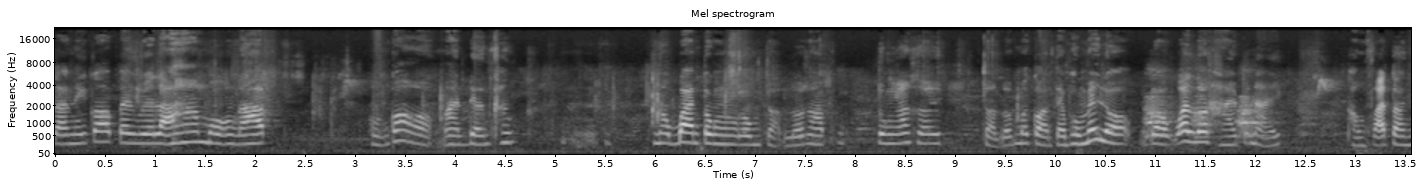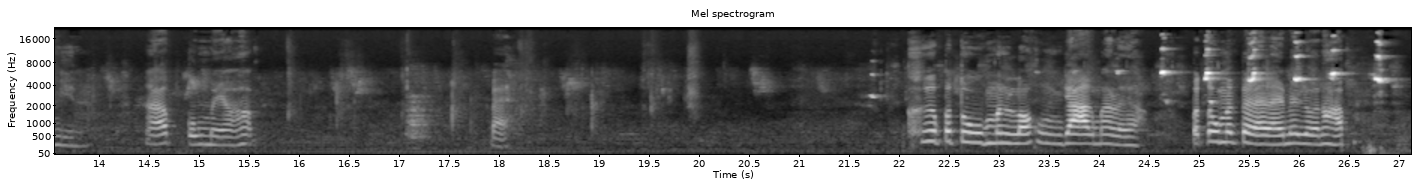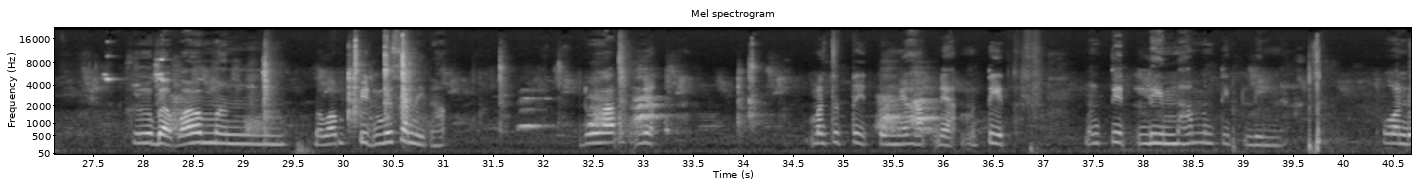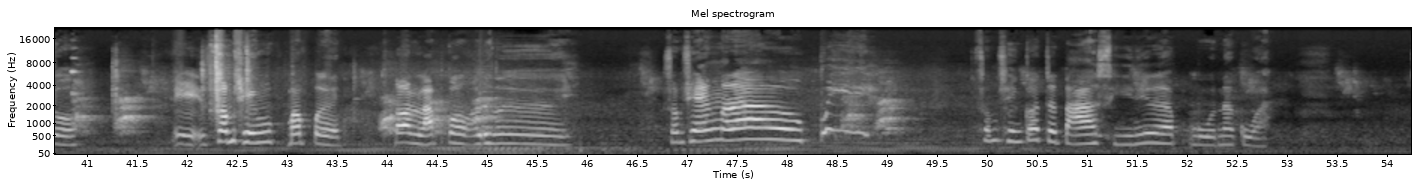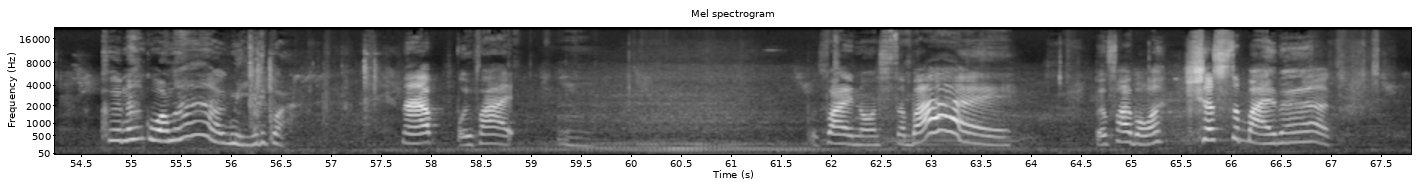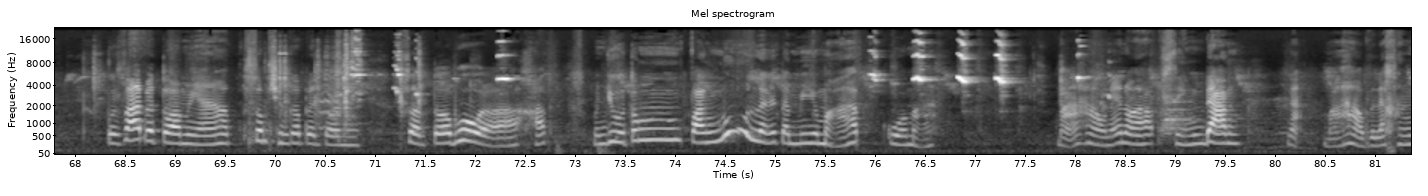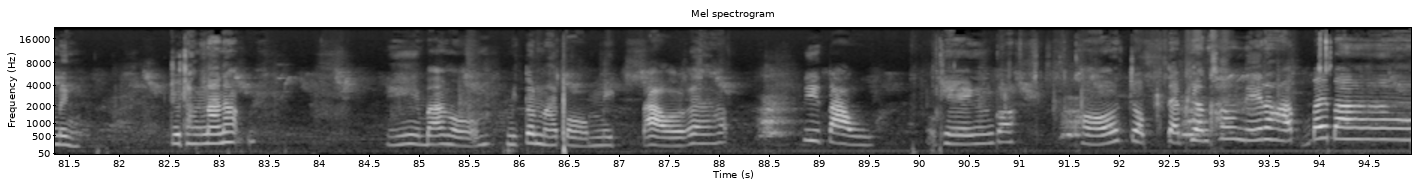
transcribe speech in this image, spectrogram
ตอนนี้ก็เป็นเวลาห้าโมงนะครับ ผมก็ออกมาเดินข้างนอกบ้านตรงลงจอดรถนะครับ ตรงนี้เคยจอดรถมาก่อน แต่ผมไม่บอบอกว่ารถหายไปไหนท้องฟ้าตอนเย็นนะครับกงแมวครับไปคือประตูมันล็อกยากมากเลยอะประตูมันเป็นอะไรไม่รู้นะครับ คือแบบว่ามัน แบบว่าปิดไม่สนิทครับ ดูครับเนี่ย มันจะติดตรงนี้ครับ เนี่ย มันติด มันติดริมครับ มันติดริมเนี่ยทุกคนดูนี่ส้มเช้งมาเปิดต้อนรับก่อนเลยส้มเช้งมาแล้วปุ้ยส้มเช้งก็จะตาสีนี่แหละโอ้น่ากลัว คือน่ากลัวมากหนีดีกว่า นะครับปุ๋ยฝ้าย ปุ๋ยฝ้ายนอนสบายปุ๋ยฝ้ายบอกว่าฉันสบายมากปุ๋ยฝ้ายเป็นตัวเมียนะครับ ส้มเชิงก็เป็นตัวเมียส่วนตัวผู้เหรอครับ มันอยู่ตรงฝั่งนู่นเลยแต่มีหมาครับกลัวหมา หมาเห่าแน่นอนครับเสียงดังน่ะหมาเห่าไปแล้วครั้งหนึ่งอยู่ทางนั้นครับนี่บ้านผมมีต้นไม้ปลอมมีเต่าด้วครับ ที่เต่าโอเคงั้นก็ขอจบแต่เพียงเท่านี้นะครับ บ๊ายบาย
